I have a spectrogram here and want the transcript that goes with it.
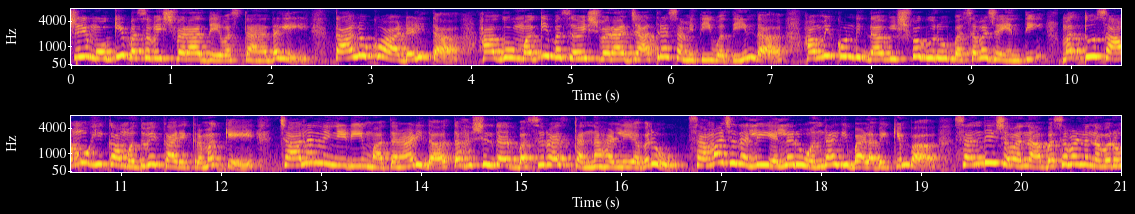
ಶ್ರೀ ಮೊಗ್ಗಿ ಬಸವೇಶ್ವರ ದೇವಸ್ಥಾನದಲ್ಲಿ ತಾಲೂಕು ಆಡಳಿತ ಹಾಗೂ ಮಗ್ಗಿ ಬಸವೇಶ್ವರ ಜಾತ್ರಾ ಸಮಿತಿ ವತಿಯಿಂದ ಹಮ್ಮಿಕೊಂಡಿದ್ದ ವಿಶ್ವಗುರು ಬಸವ ಜಯಂತಿ ಮತ್ತು ಸಾಮೂಹಿಕ ಮದುವೆ ಕಾರ್ಯಕ್ರಮಕ್ಕೆ ಚಾಲನೆ ನೀಡಿ ಮಾತನಾಡಿದ ತಹಶೀಲ್ದಾರ್ ಬಸವರಾಜ್ ತನ್ನಹಳ್ಳಿ ಅವರು, ಸಮಾಜದಲ್ಲಿ ಎಲ್ಲರೂ ಒಂದಾಗಿ ಬಾಳಬೇಕೆಂಬ ಸಂದೇಶವನ್ನ ಬಸವಣ್ಣನವರು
